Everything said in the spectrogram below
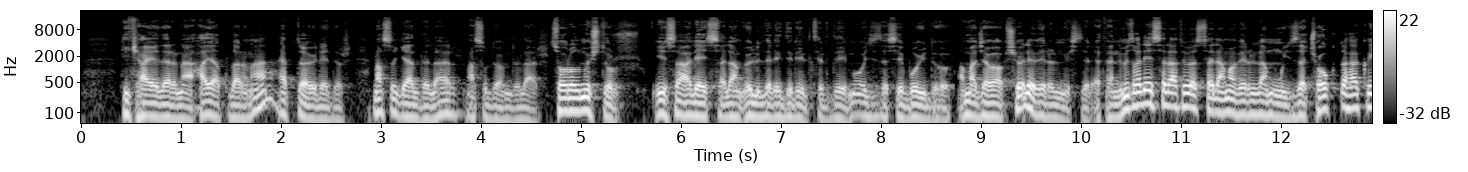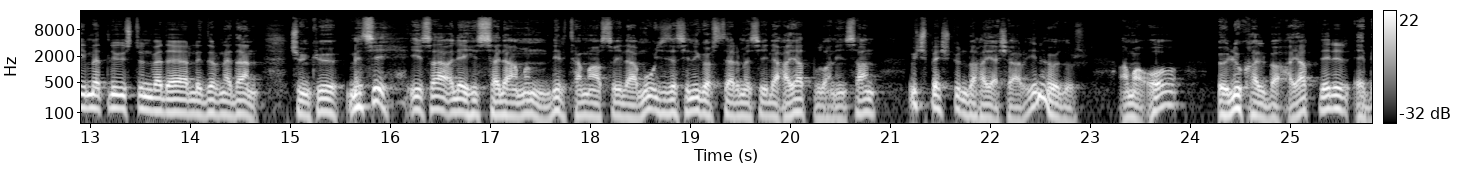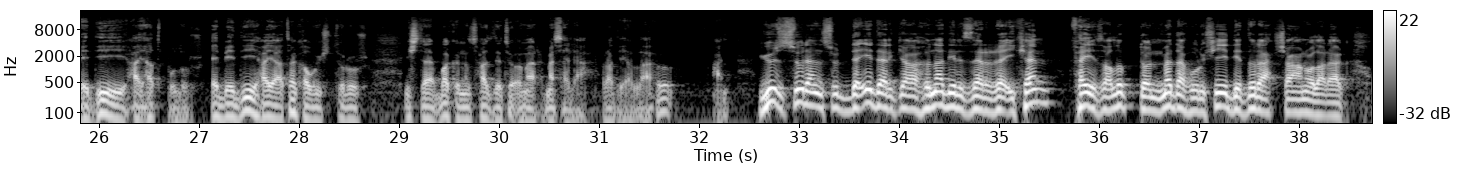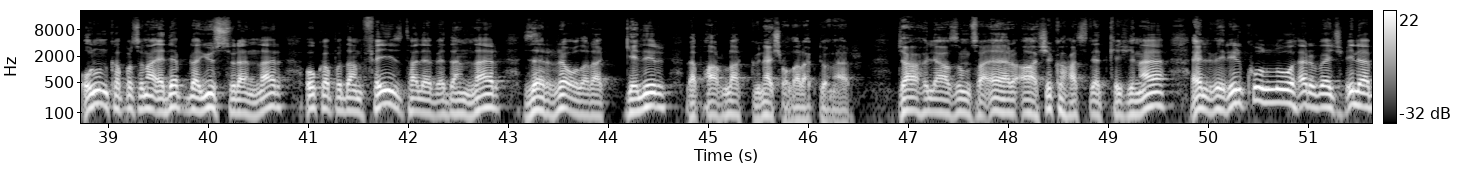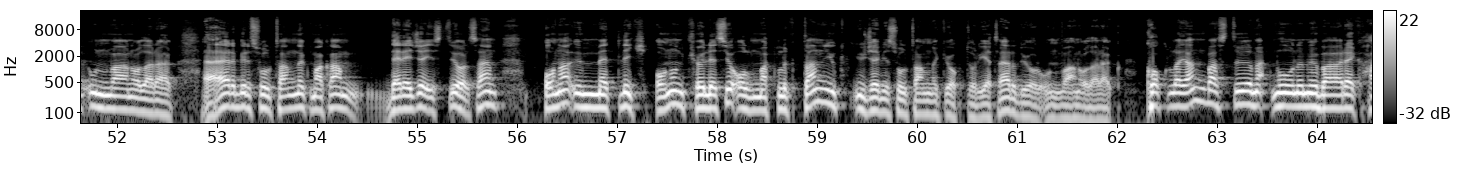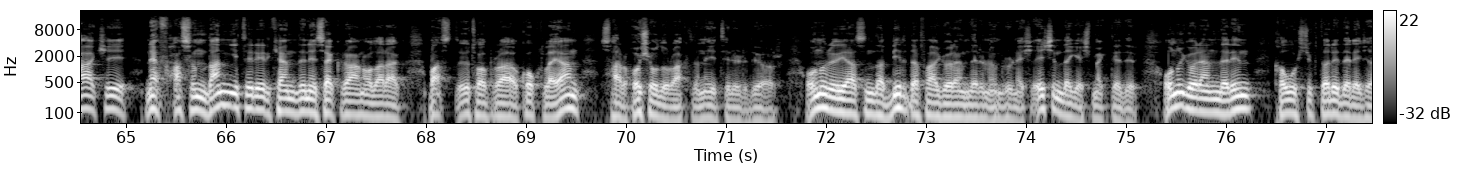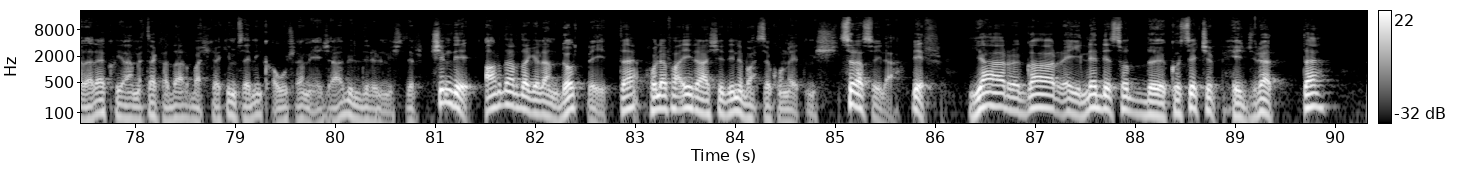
hikayelerine, hayatlarına hep de öyledir. Nasıl geldiler, nasıl döndüler? Sorulmuştur. İsa aleyhisselam ölüleri diriltirdi, mucizesi buydu. Ama cevap şöyle verilmiştir. Efendimiz aleyhissalatü vesselama verilen mucize çok daha kıymetli, üstün ve değerlidir. Neden? Çünkü Mesih İsa aleyhisselamın bir temasıyla, mucizesini göstermesiyle hayat bulan insan 3-5 gün daha yaşar, yine ölür. Ama o ölü kalbe hayat verir, ebedi hayat bulur. Ebedi hayata kavuşturur. İşte bakınız Hazreti Ömer mesela radıyallahu anh. Yüz süren südde-i dergahına bir zerre iken feyz alıp dönme de hurşidi şan olarak onun kapısına edeple yüz sürenler, o kapıdan feyz talep edenler zerre olarak gelir ve parlak güneş olarak döner.'' Cah lazımsa eğer aşık hasret keşine el verir kulluğu her vecihle unvan olarak. Eğer bir sultanlık makam derece istiyorsan ona ümmetlik, onun kölesi olmaklıktan yüce bir sultanlık yoktur. Yeter diyor unvan olarak. Koklayan bastığı me'munu mübarek haki nefhasından yitirir kendini sekran olarak. Bastığı toprağı koklayan sarhoş olur aklını yitirir diyor. Onu rüyasında bir defa görenlerin ömrü neşe içinde geçmektedir. Onu görenlerin kavuştukları derecelere kıyamete kadar başka kimsenin kavuşamayacağı bildirilmiştir. Şimdi ardarda gelen dört beyitte Hulefai Raşidini bahse konu etmiş. Sırasıyla bir, Yar gar eyledi sıddıkı seçip hicrette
